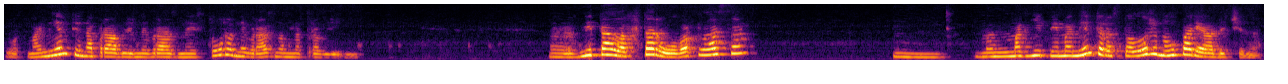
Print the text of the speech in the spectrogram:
Вот моменты направлены в разные стороны в разном направлении. Э, в металлах второго класса магнитные моменты расположены упорядоченно,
